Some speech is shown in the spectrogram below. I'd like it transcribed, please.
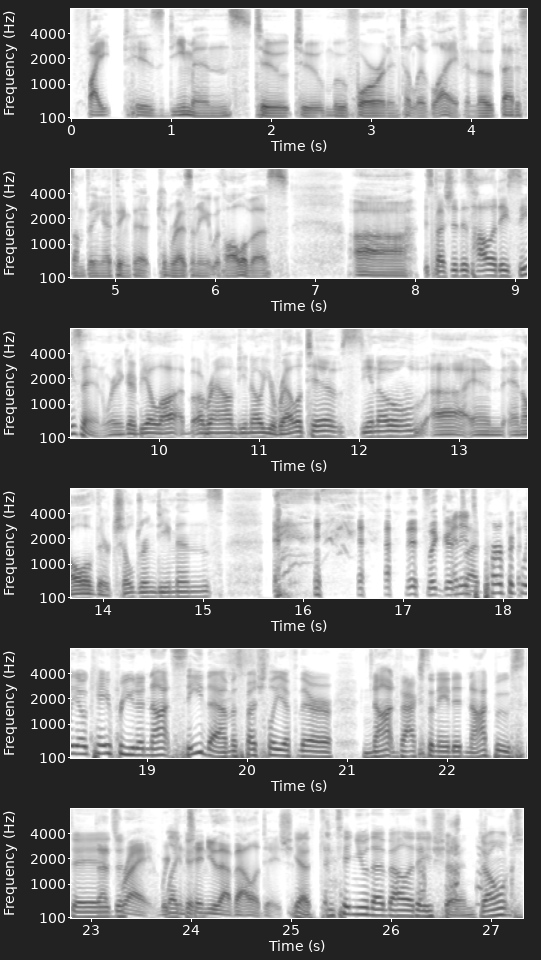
fight his demons to to move forward and to live life. And tho- that is something i think that can resonate with all of us uh, especially this holiday season where you're going to be a lot around you know your relatives you know uh, and and all of their children demons it's a good and time it's perfectly okay for you to not see them, especially if they're not vaccinated, not boosted. That's right. We Like a- continue that validation. Yes, continue that validation. don't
